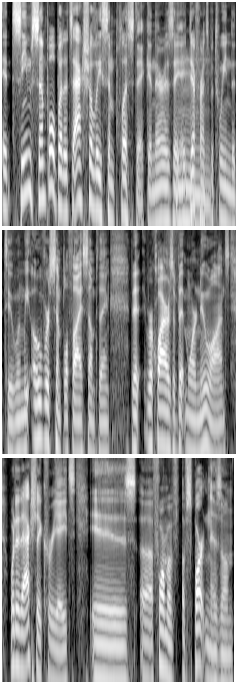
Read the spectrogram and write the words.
it seems simple, but it's actually simplistic, and there is a, mm. a, difference hmm. between the two. When we oversimplify something that requires a bit more nuance, what it actually creates is a form of, of Spartanism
